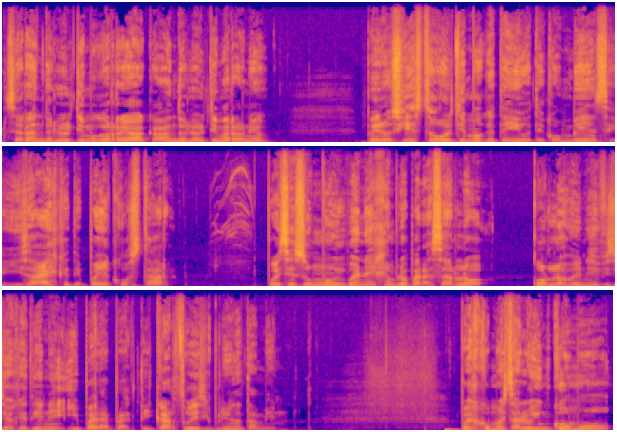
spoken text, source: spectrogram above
cerrando el último correo, acabando la última reunión. Pero si esto último que te digo te convence y sabes que te puede costar, pues es un muy buen ejemplo para hacerlo por los beneficios que tiene y para practicar tu disciplina también. Pues como es algo incómodo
